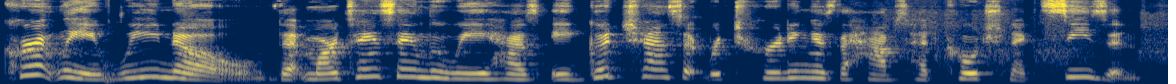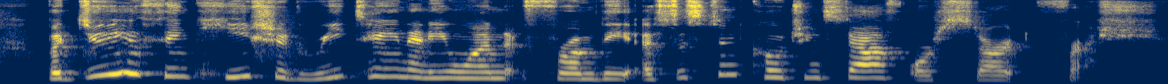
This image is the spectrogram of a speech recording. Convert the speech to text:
Currently, we know that Martin St. Louis has a good chance at returning as the Habs head coach next season. But do you think he should retain anyone from the assistant coaching staff or start fresh?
